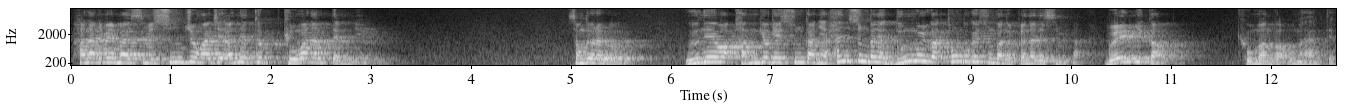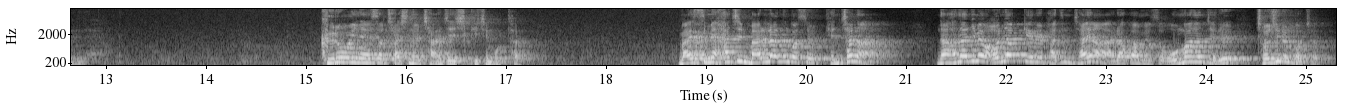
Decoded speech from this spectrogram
하나님의 말씀에 순종하지 않는 그 교만함 때문이에요. 성도 여러분, 은혜와 감격의 순간이 한순간에 눈물과 통곡의 순간으로 변화됐습니다. 왜입니까? 교만과 오만함 때문에요. 그로 인해서 자신을 자제시키지 못하고 말씀에 하지 말라는 것을 괜찮아. 나 하나님의 언약계를 받은 자야 라고 하면서 오만한 죄를 저지른 거죠.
